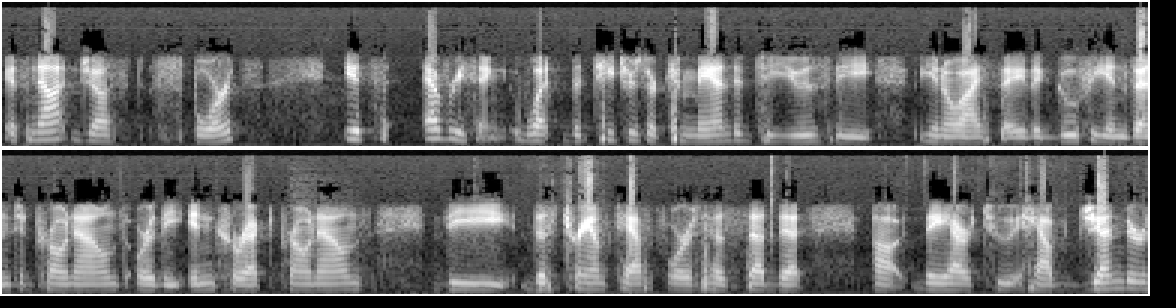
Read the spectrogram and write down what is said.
It's not just sports, it's everything what the teachers are commanded to use the you know i say the goofy invented pronouns or the incorrect pronouns the this trans task force has said that uh, they are to have gender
